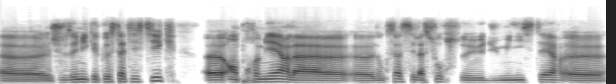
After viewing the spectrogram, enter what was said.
je vous ai mis quelques statistiques. En première, donc ça, c'est la source du, ministère de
